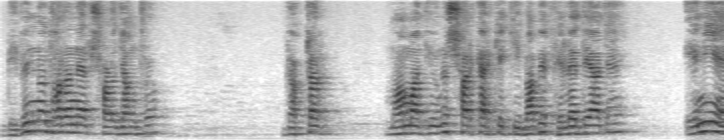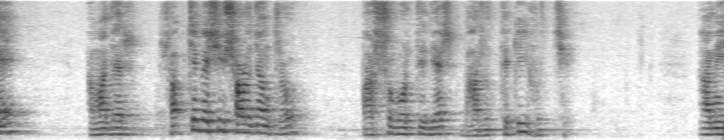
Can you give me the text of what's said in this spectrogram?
বিভিন্ন ধরনের ষড়যন্ত্র। ডক্টর মোহাম্মদ ইউনুস সরকারকে কীভাবে ফেলে দেওয়া যায়, এ নিয়ে আমাদের সবচেয়ে বেশি ষড়যন্ত্র পার্শ্ববর্তী দেশ ভারত থেকেই হচ্ছে। আমি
